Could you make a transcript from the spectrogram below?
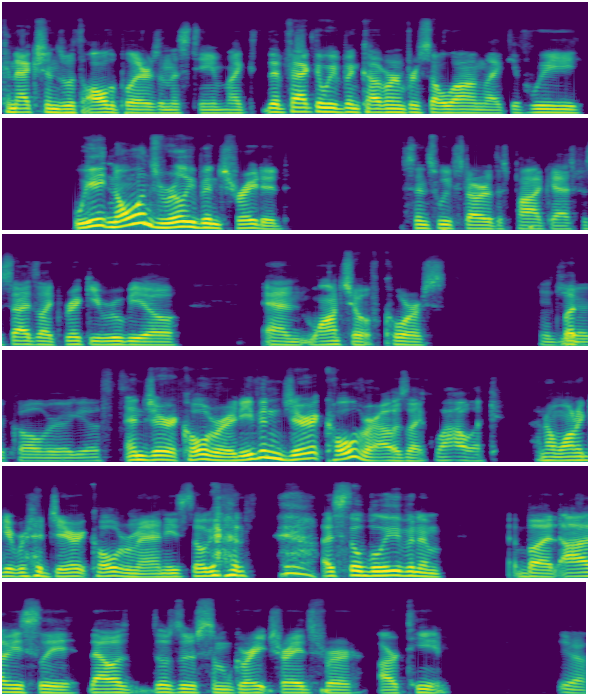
connections with all the players in this team. Like the fact that we've been covering for so long, like if we we no one's really been traded since we've started this podcast, besides like Ricky Rubio and Juancho, of course. and but- Jarrett Culver, I guess. and Jarrett Culver. And even Jarrett Culver, I was like, wow, like I don't want to get rid of Jarrett Culver, man. He's still got I still believe in him. But obviously that was those are some great trades for our team. yeah,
